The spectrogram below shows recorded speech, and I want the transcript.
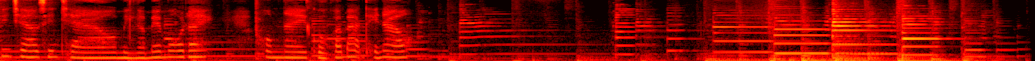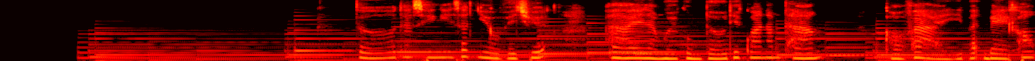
Xin chào, xin chào, mình là Memo đây. Hôm nay của các bạn thế nào? Tớ đã suy nghĩ rất nhiều về chuyện Ai là người cùng tớ đi qua năm tháng. Có phải bạn bè không?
